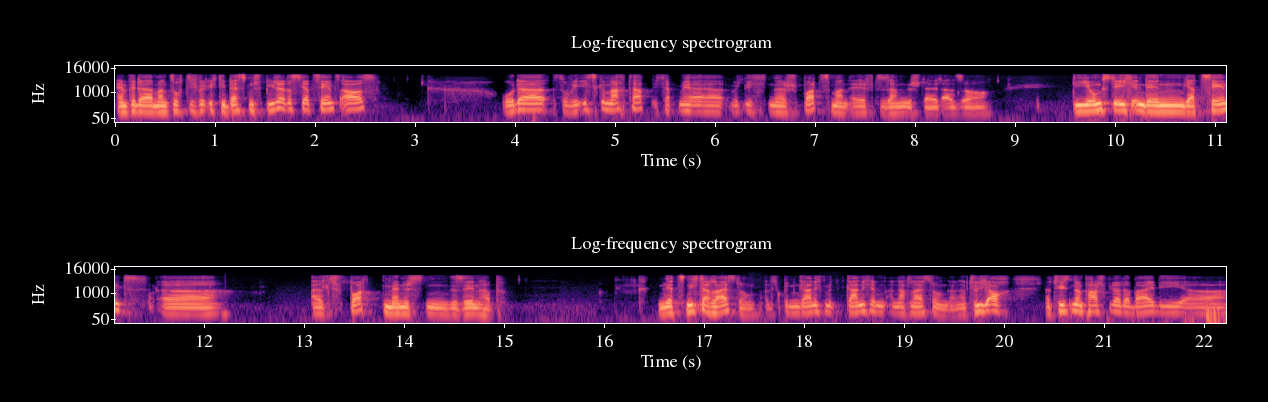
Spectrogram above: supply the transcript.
entweder man sucht sich wirklich die besten Spieler des Jahrzehnts aus oder so wie ich es gemacht habe, ich habe mir wirklich eine Sportsmann-Elf zusammengestellt. Also die Jungs, die ich in den Jahrzehnt äh, als sportmännischsten gesehen habe. Jetzt nicht nach Leistung. Also ich bin gar nicht mit gar nicht nach Leistung gegangen. Natürlich auch, natürlich sind ein paar Spieler dabei, die äh,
